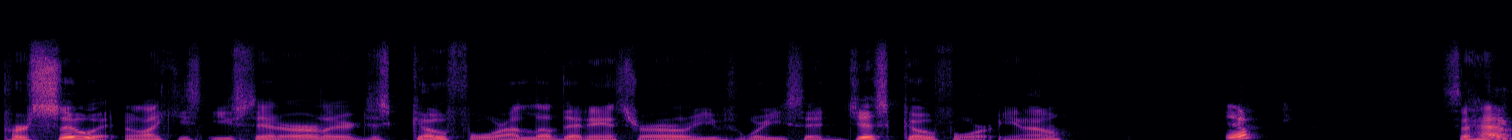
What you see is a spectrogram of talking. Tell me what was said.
pursue it. Like you, you said earlier, just go for it. I love that answer earlier where you said, Just go for it, you know? So how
